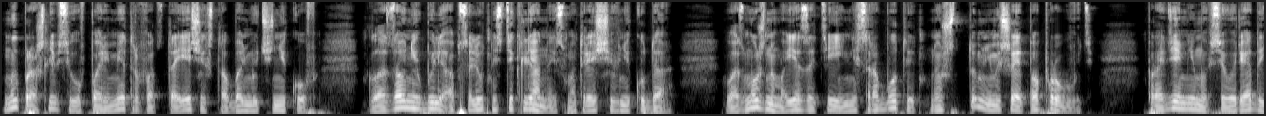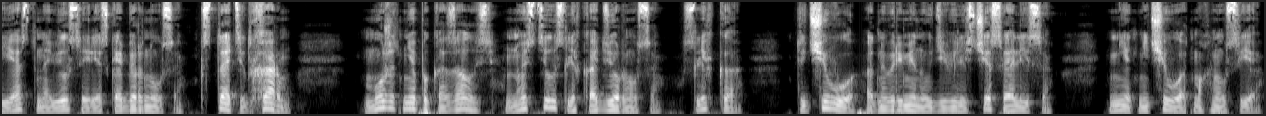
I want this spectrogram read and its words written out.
Мы прошли всего в паре метров от стоящих столбами учеников. Глаза у них были абсолютно стеклянные, смотрящие в никуда. Возможно, моя затея не сработает, но что мне мешает попробовать? Пройдя мимо всего ряда, я остановился и резко обернулся. «Кстати, Дхарм!» Может, мне показалось, но Стил слегка дернулся. Слегка. «Ты чего?» – одновременно удивились Чес и Алиса. «Нет, ничего», – отмахнулся я.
